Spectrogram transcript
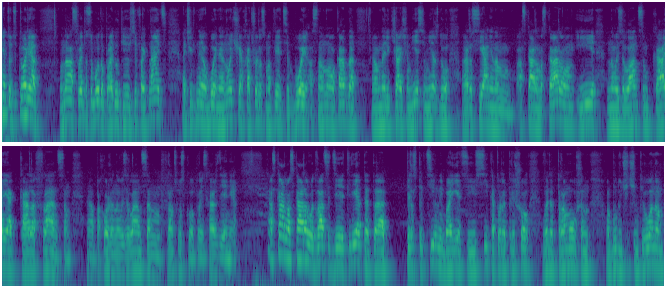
Привет, аудитория! У нас в эту субботу пройдут UFC Fight Nights, очередные убойные ночи. Хочу рассмотреть бой основного карда а, в налегчайшем весе между а, россиянином Оскаром Оскаровым и новозеландцем Кая Карафранцем, а, похоже новозеландцем французского происхождения. Оскару Оскарову 29 лет, это перспективный боец UFC, который пришел в этот промоушен, будучи чемпионом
